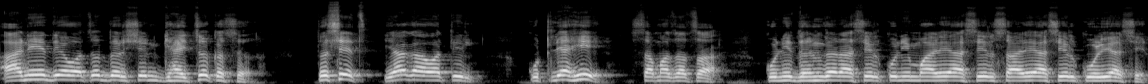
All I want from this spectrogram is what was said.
आणि देवाचं दर्शन घ्यायचं कसं? तसेच या गावातील कुठल्याही समाजाचा कोणी धनगर असेल कोणी माळे असेल साळे असेल कोळी असेल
